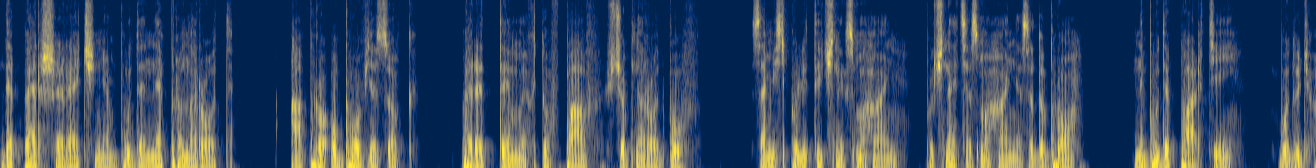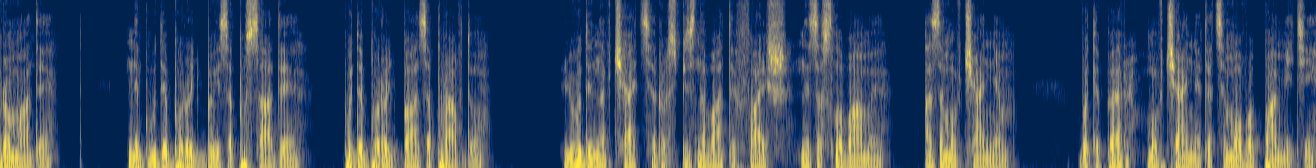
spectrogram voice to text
де перше речення буде не про народ, а про обов'язок перед тими, хто впав, щоб народ був. Замість політичних змагань почнеться змагання за добро. Не буде партій, будуть громади. Не буде боротьби за посади, буде боротьба за правду. Люди навчаться розпізнавати фальш не за словами, а за мовчанням, бо тепер мовчання та це мова пам'яті.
